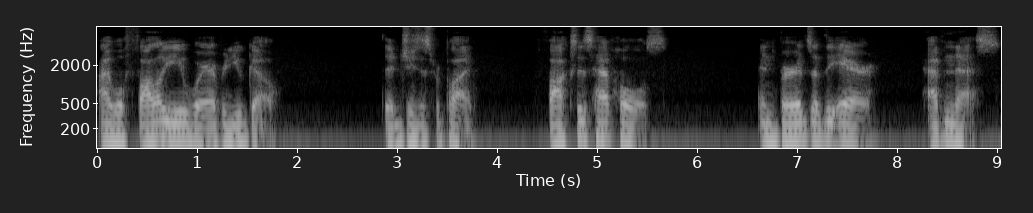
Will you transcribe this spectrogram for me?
I will follow you wherever you go. Then Jesus replied, Foxes have holes, and birds of the air have nests,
